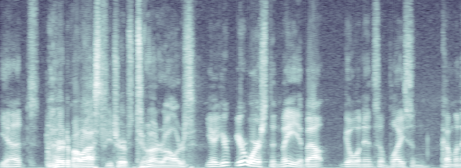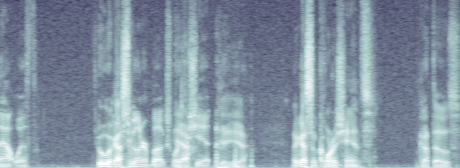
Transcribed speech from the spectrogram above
Yeah, it's compared to my last few trips, two hundred dollars. yeah. You're you're worse than me about going in someplace and coming out with Ooh, I got two some. bucks worth yeah, of shit. yeah, yeah. I got some Cornish hens. Got those.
